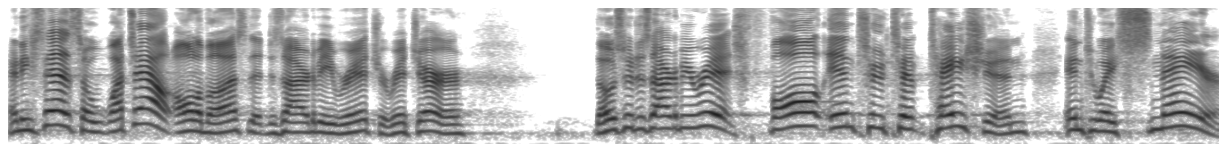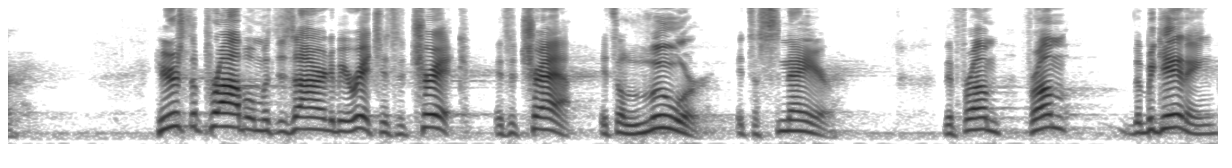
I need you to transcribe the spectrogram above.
And he says, so watch out, all of us that desire to be rich or richer. Those who desire to be rich fall into temptation, into a snare. Here's the problem with desiring to be rich it's a trick, it's a trap, it's a lure, it's a snare. That from, from the beginning,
